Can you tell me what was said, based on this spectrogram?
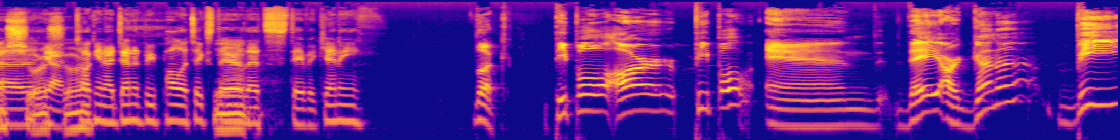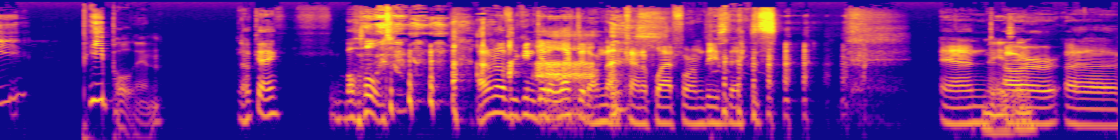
Uh, sure, yeah, sure. talking identity politics there. Yeah. That's David Kenny. Look, people are people and they are gonna be people in. Okay. Bold. I don't know if you can get elected on that kind of platform these days. And Amazing. our uh,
